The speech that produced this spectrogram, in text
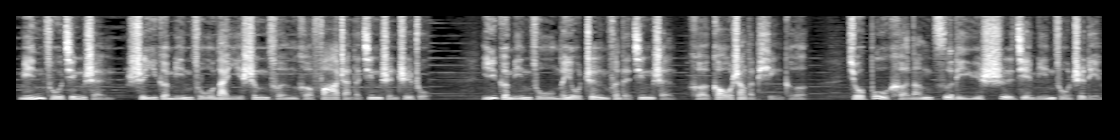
民族精神是一个民族赖以生存和发展的精神支柱。一个民族没有振奋的精神和高尚的品格，就不可能自立于世界民族之林。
